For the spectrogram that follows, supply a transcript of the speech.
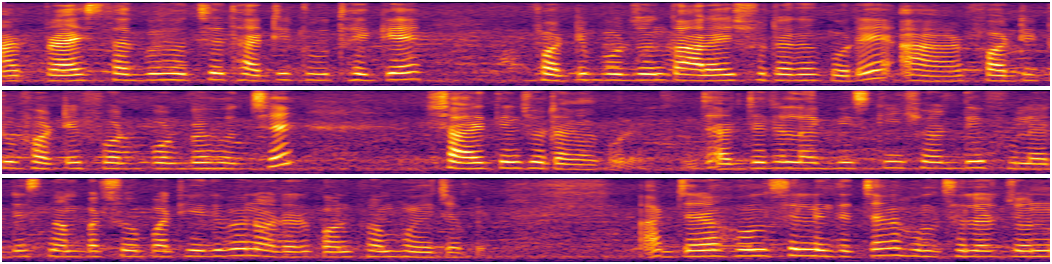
আর প্রাইস থাকবে হচ্ছে থার্টি টু থেকে ফর্টি পর্যন্ত আড়াইশো টাকা করে, আর ফর্টি টু, ফর্টি ফোর পড়বে হচ্ছে সাড়ে তিনশো টাকা করে। যার যেটা লাগবে স্ক্রিনশট দিয়ে ফুল অ্যাড্রেস নাম্বার সহ পাঠিয়ে দেবেন অর্ডার কনফার্ম হয়ে যাবে। আর যারা হোলসেল নিতে চান হোলসেলের জন্য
